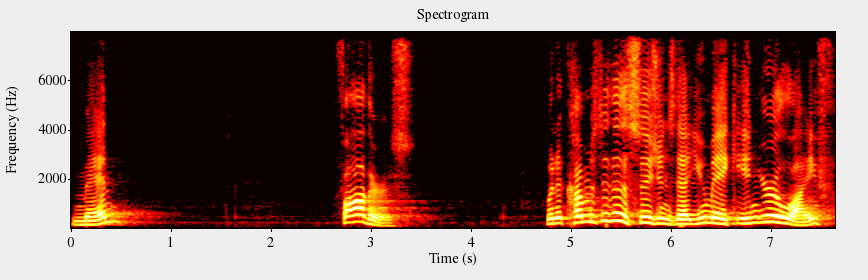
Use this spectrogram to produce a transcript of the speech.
Men, Fathers, when it comes to the decisions that you make in your life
